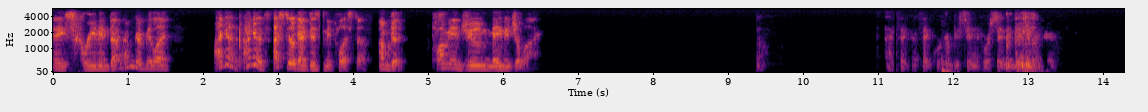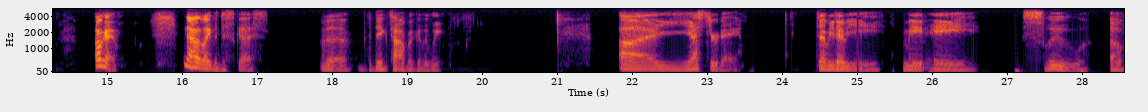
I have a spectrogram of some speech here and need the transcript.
a screening done. I'm going to be like, I got, I got, I still got Disney Plus stuff. I'm good. Call me in June, maybe July. I think, I think we're going to be seeing, we're seeing the right here. Okay. Now I'd like to discuss the the big topic of the week. Uh, yesterday, WWE made a slew of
